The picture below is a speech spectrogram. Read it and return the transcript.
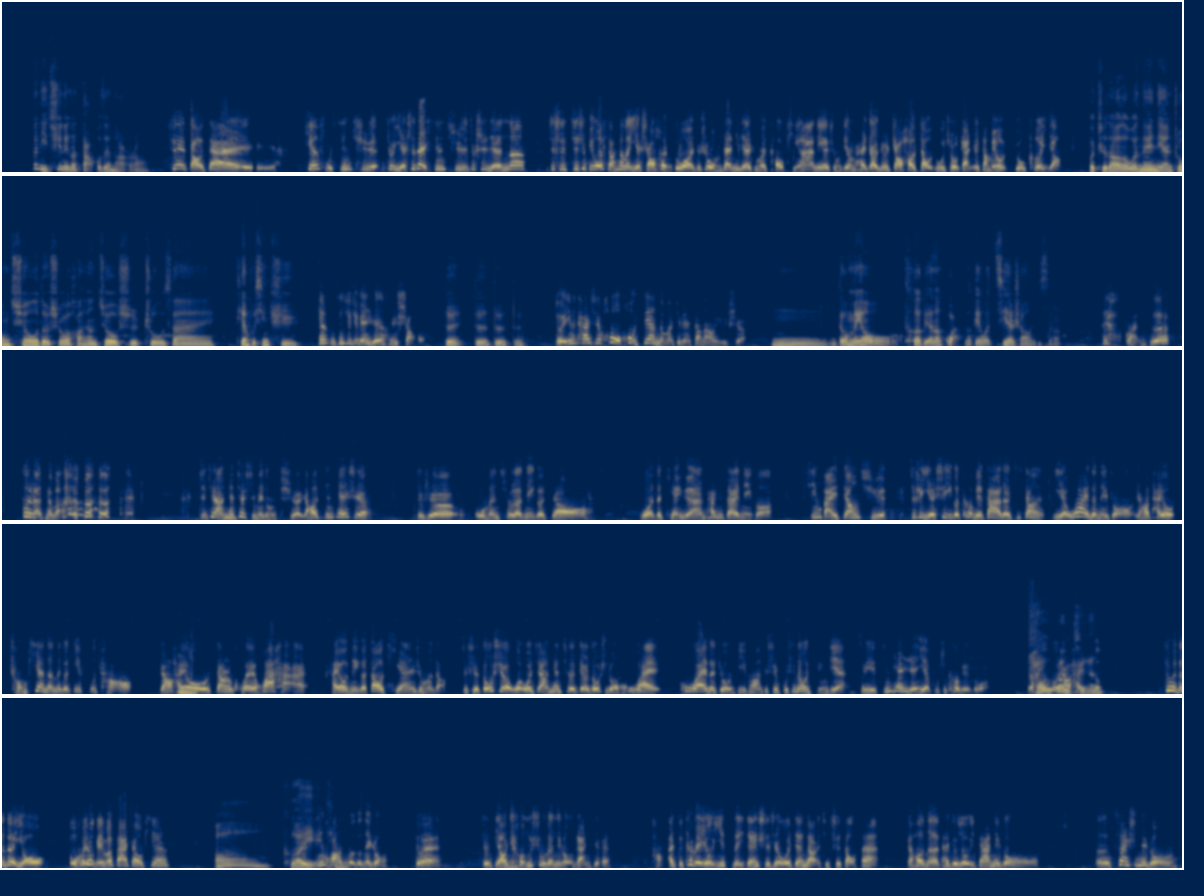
那你去那个岛在哪儿啊？去那岛在。天府新区就也是在新区，就是人呢，就是其实比我想象的也少很多。就是我们在那些什么草坪啊，那些什么地方拍照，就是找好角度，就是感觉像没有游客一样。我知道了，我那年中秋的时候好像就是住在天府新区。天府新区这边人很少。对对对对。对，因为它是后后建的嘛，这边相当于是。嗯，你都没有特别的馆子给我介绍一下。哎呀，馆子过两天吧。这这两天确实没怎么吃。然后今天是，就是我们去了那个叫我的田园，它是在那个新白江区，就是也是一个特别大的，就像野外的那种。然后它有成片的那个地肤草，然后还有向日葵、花海，还有那个稻田什么的，就是都是我我这两天去的地儿都是这种户外。户外的这种地方，就是不是那种景点，所以今天人也不是特别多。还有稻田。对对对，有，我回头给你们发照片。哦，可以。金黄色的那种，对，就是比较成熟的那种感觉。好，啊，对特别有意思的一件事是，我今天早上去吃早饭，然后呢，他就有一家那种，呃，算是那种。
